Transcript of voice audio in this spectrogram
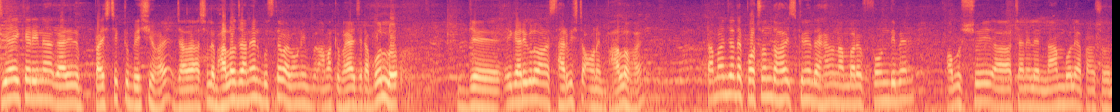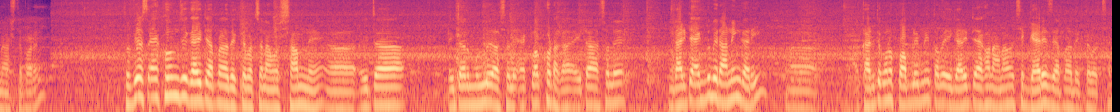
টিআই কারিনা গাড়ির প্রাইসটা একটু বেশি হয়। যারা আসলে ভালো জানেন বুঝতে পারবেন উনি আমাকে ভাইয়া যেটা বলল যে এই গাড়িগুলো অনেক সার্ভিসটা অনেক ভালো হয়। তার মানে যাদের পছন্দ হয় স্ক্রিনে দেখানো নাম্বারে ফোন দিবেন। অবশ্যই চ্যানেলের নাম বলে আপনারা শোরুমে আসতে পারেন। তো বিয়াস এখন যে গাড়িটি আপনারা দেখতে পাচ্ছেন আমার সামনে এটা এটার মূল্য আসলে এক লক্ষ টাকা। এটা আসলে গাড়িটা একদমই রানিং গাড়ি। গাড়িতে কোনো প্রবলেম নেই, তবে এই গাড়িটা এখন আনা হয়েছে গ্যারেজে আপনারা দেখতে পাচ্ছেন।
